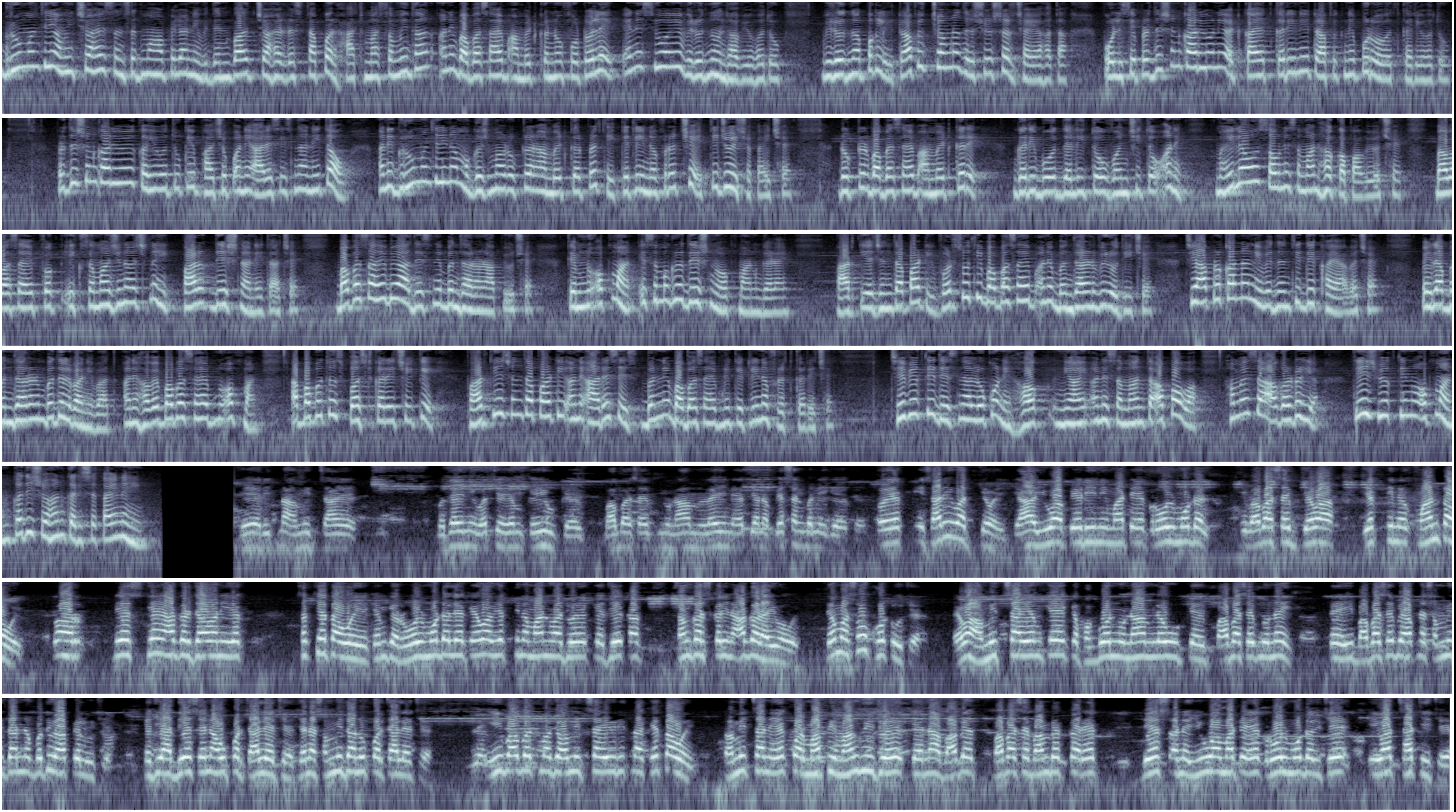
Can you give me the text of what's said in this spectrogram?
ગૃહમંત્રી અમિત શાહે સંસદમાં આપેલા નિવેદન બાદ જાહેર રસ્તા પર હાથમાં સંવિધાન અને બાબા સાહેબ આંબેડકરનો ફોટો લઈ એનએસયુઆઈએ વિરોધ નોંધાવ્યો હતો. વિરોધના પગલે ટ્રાફિક જામના દ્રશ્યો સર્જાયા હતા. પોલીસે પ્રદર્શનકારીઓની અટકાયત કરીને ટ્રાફિકને પૂર્વવત કર્યો હતો. પ્રદર્શનકારીઓએ કહ્યું હતું કે ભાજપ અને આરએસએસના નેતાઓ અને ગૃહમંત્રીના મગજમાં ડોક્ટર આંબેડકર પ્રત્યે કેટલી નફરત છે તે જોઈ શકાય છે. ડોક્ટર બાબા સાહેબ આંબેડકરે ગરીબો, દલિતો, વંચિતો અને મહિલાઓ સૌને સમાન હક અપાવ્યો છે. બાબા સાહેબ ફક્ત એક સમાજના જ નહીં, ભારત દેશના નેતા છે. બાબા સાહેબે આ દેશને બંધારણ આપ્યું છે. તેમનું અપમાન એ સમગ્ર દેશનું અપમાન ગણાય. ભારતીય જનતા પાર્ટી વર્ષોથી બાબા સાહેબ અને બંધારણ વિરોધી છે, જે આ પ્રકારના નિવેદનથી દેખાઈ આવે છે. પહેલાં બંધારણ બદલવાની વાત અને હવે બાબા સાહેબનું અપમાન, આ બાબતો સ્પષ્ટ કરે છે કે ભારતીય જનતા પાર્ટી અને આરએસએસ બંને બાબા સાહેબને કેટલી નફરત કરે છે. જે વ્યક્તિ દેશના લોકોને હક, ન્યાય અને સમાનતા અપાવવા હંમેશા આગળ રહ્યા, તે જ વ્યક્તિનું અપમાન કદી સહન કરી શકાય નહીં. એ રીતના અમિત શાહે બધાની વચ્ચે એમ કહ્યું કે બાબા સાહેબનું નામ લઈને અત્યારના પેશન બની ગયો છે. તો એક સારી વાત કહેવાય કે આ યુવા પેઢીની માટે એક રોલ મોડલ એ બાબા સાહેબ જેવા વ્યક્તિને માનતા હોય, તો આ દેશ ક્યાંય આગળ જવાની એક શક્યતા હોય, કેમ કે રોલ મોડલ એક એવા વ્યક્તિને માનવા જોઈએ કે જે કાંઈક સંઘર્ષ કરીને આગળ આવ્યા હોય. તેમાં શું ખોટું છે? એવા અમિત શાહ એમ કે ભગવાનનું નામ લેવું કે બાબા સાહેબનું નહીં એ બાબા સાહેબે આપણે સંવિધાનને બધું આપેલું છે કે જે આ દેશ એના ઉપર ચાલે છે, જેના સંવિધાન ઉપર ચાલે છે. એટલે એ બાબતમાં જો અમિત શાહ એવી રીતના કહેતા હોય, તો અમિત શાહને એકવાર માફી માંગવી જોઈએ કે ના, બાબે, બાબા સાહેબ આંબેડકર એક દેશ અને યુવા માટે એક રોલ મોડલ છે એ વાત સાચી છે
